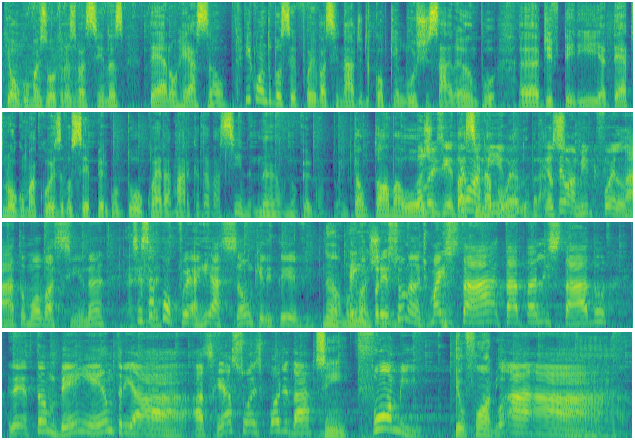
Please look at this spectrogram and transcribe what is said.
que algumas outras vacinas deram reação. E quando você foi vacinado de coqueluche, sarampo, eh, difteria, tétano, alguma coisa, você perguntou qual era a marca da vacina? Não, não perguntou. Então toma Ô, hoje, Luizinho, tem um vacina amigo, boa é do braço. Eu tenho um amigo que foi lá, tomou a vacina. Você sabe qual foi a reação que ele teve? Não, não É imagino. impressionante, mas tá, tá, tá listado é, também entre a- as reações que pode dar. Sim. Fome. Deu fome? A- a-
